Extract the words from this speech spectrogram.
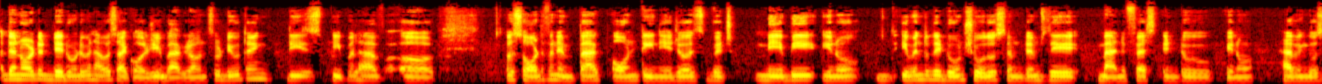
they're not, they don't even have a psychology background. So, do you think these people have uh, a sort of an impact on teenagers, which maybe, you know, even though they don't show those symptoms, they manifest into, you know, having those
